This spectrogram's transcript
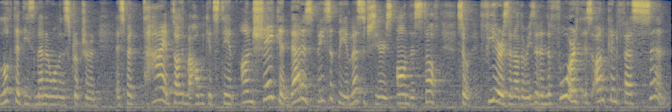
looked at these men and women in Scripture and, and spent time talking about how we can stand unshaken. That is basically a message series on this stuff. So, fear is another reason. And the fourth is unconfessed sin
